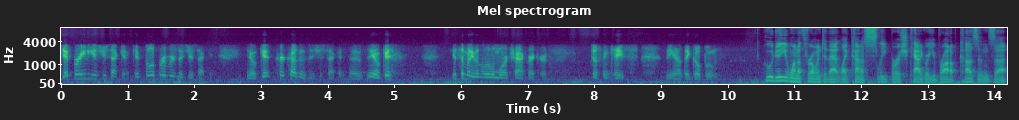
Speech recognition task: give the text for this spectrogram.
get Brady as your second, get Philip Rivers as your second. You know, get Kirk Cousins as your second. Uh, you know, get get somebody with a little more track record, just in case you know they go boom. Who do you want to throw into that like kind of sleeperish category? You brought up Cousins. Uh,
